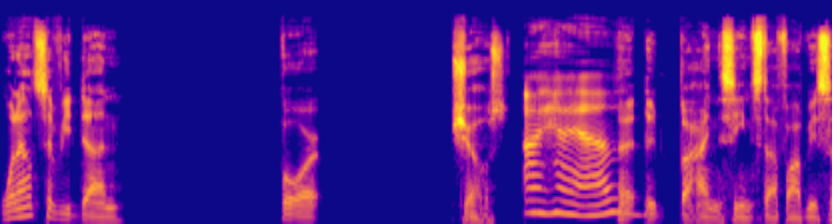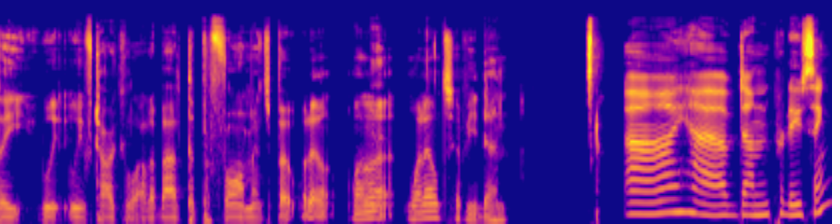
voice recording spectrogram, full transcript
what else have you done for shows? I have, Uh, behind the scenes stuff, obviously. We, we've talked a lot about the performance, but what else? What, what else have you done? I have done producing.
